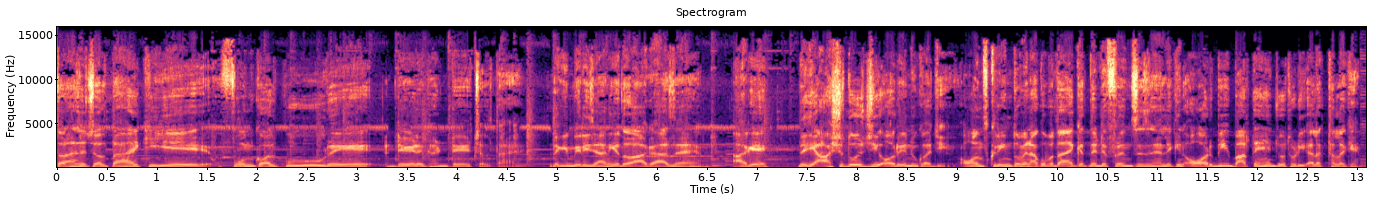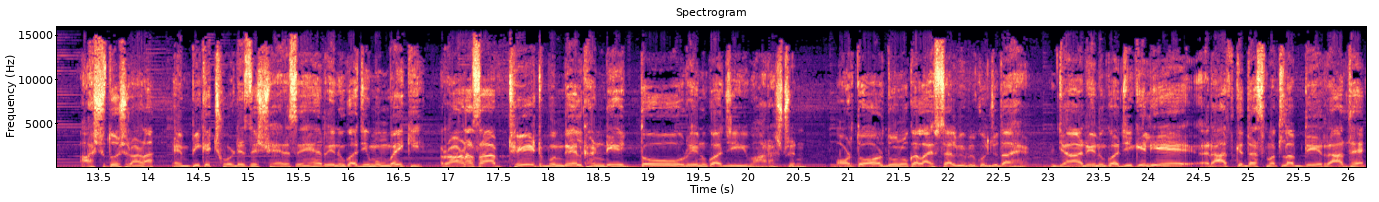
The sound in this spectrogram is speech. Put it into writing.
तरह से चलता है कि ये फ़ोन कॉल पूरे डेढ़ घंटे चलता है। लेकिन मेरी जान, ये तो आगाज़ है। आगे। देखिए, आशुतोष जी और रेणुका जी ऑन स्क्रीन तो मैंने आपको बताया कितने डिफरेंसेस हैं, लेकिन और भी बातें हैं जो थोड़ी अलग थलग हैं। आशुतोष राणा एमपी के छोटे से शहर से हैं, रेणुका जी मुंबई की। राणा साहब, ठेठ, बुंदेलखंडी तो रेणुका जी महाराष्ट्र और तो और दोनों का लाइफस्टाइल भी बिल्कुल जुदा है। जहाँ रेणुका जी के लिए रात के दस मतलब देर रात है,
